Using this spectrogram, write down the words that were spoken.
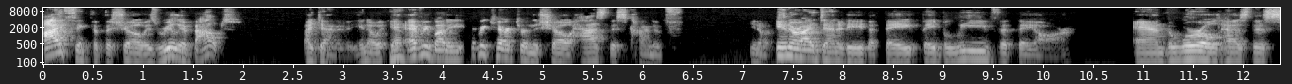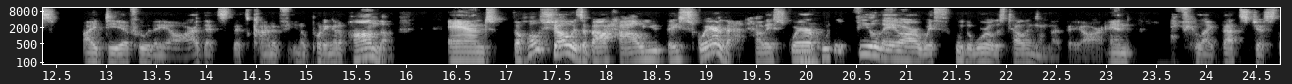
I think that the show is really about identity. You know, yeah. everybody, every character in the show has this kind of, you know, inner identity that they they believe that they are, and the world has this idea of who they are. That's that's kind of you know putting it upon them, and the whole show is about how you they square that, how they square mm-hmm. who they feel they are with who the world is telling them that they are. And I feel like that's just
